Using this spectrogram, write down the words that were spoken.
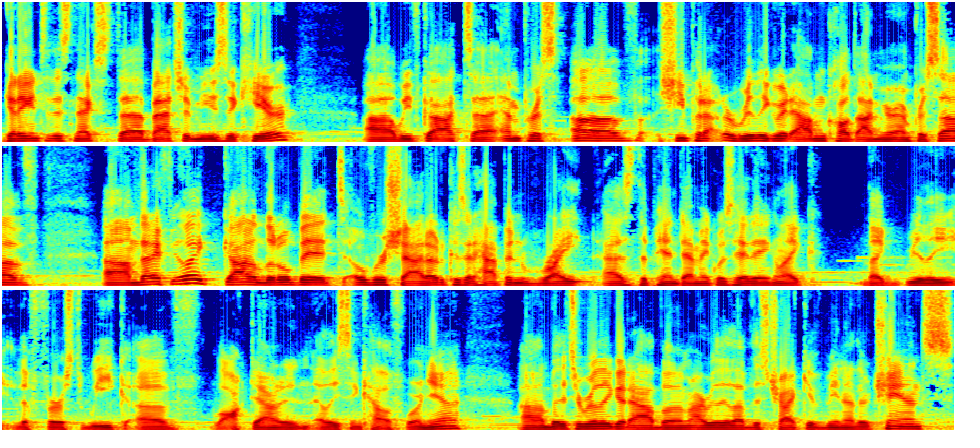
Getting into this next uh, batch of music here, uh, we've got uh, Empress of. She put out a really great album called "I'm Your Empress of." Um, that I feel like got a little bit overshadowed because it happened right as the pandemic was hitting, like like really the first week of lockdown, in at least in California. Um, but it's a really good album. I really love this track. Give me another chance.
